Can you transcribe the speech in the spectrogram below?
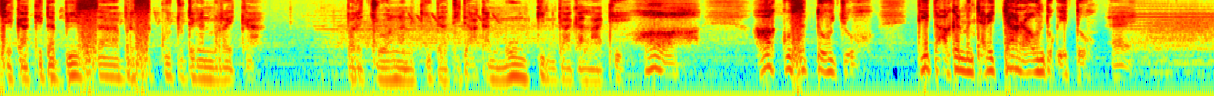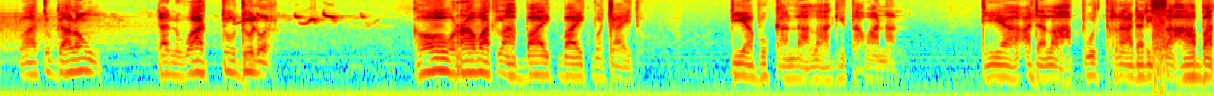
Jika kita bisa bersekutu dengan mereka, perjuangan kita tidak akan mungkin gagal lagi. Oh, aku setuju. Kita akan mencari cara untuk itu. Hei, Watu Galong dan Watu Dulur. Kau rawatlah baik-baik bocah itu. Dia bukanlah lagi tawanan. Dia adalah putra dari sahabat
